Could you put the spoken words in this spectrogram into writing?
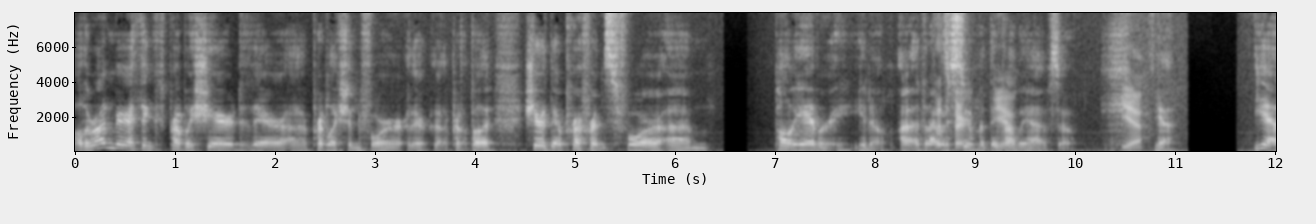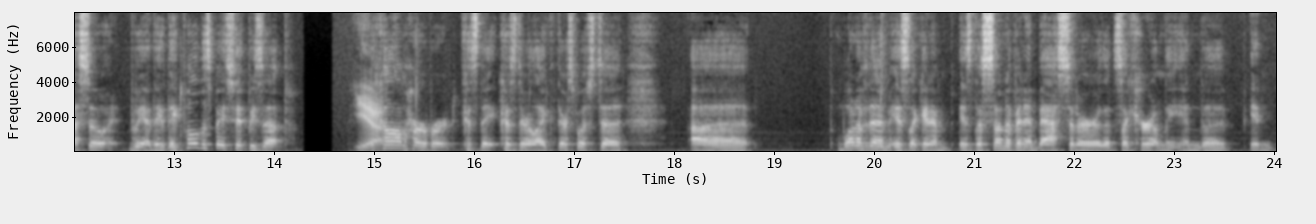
Although Roddenberry, I think, probably shared their uh, predilection for their uh, pre- but shared their preference for um, polyamory. You know, uh, that I would fair, assume that they yeah. probably have. So Yeah. yeah, yeah. So yeah, they they pull the space hippies up. They Yeah. call him Herbert because they because they're like they're supposed to. Uh, one of them is like an is the son of an ambassador that's like currently in the in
